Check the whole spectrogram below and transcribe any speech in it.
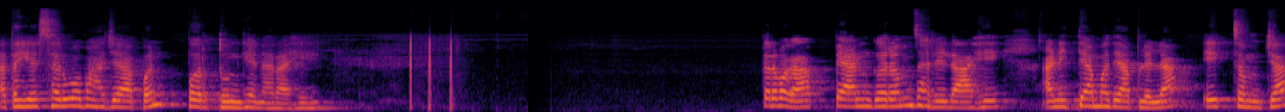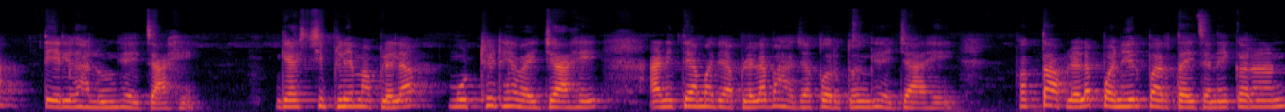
आता या सर्व भाज्या आपण परतून घेणार आहे. तर बघा पॅन गरम झालेला आहे आणि त्यामध्ये आपल्याला एक चमचा तेल घालून घ्यायचं आहे. गॅसची फ्लेम आपल्याला मोठी ठेवायची आहे आणि त्यामध्ये आपल्याला भाज्या परतून घ्यायच्या आहे. फक्त आपल्याला पनीर परतायचं नाही कारण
